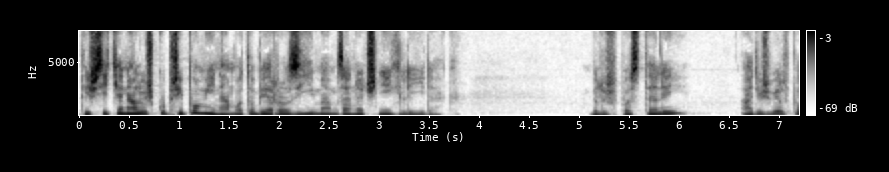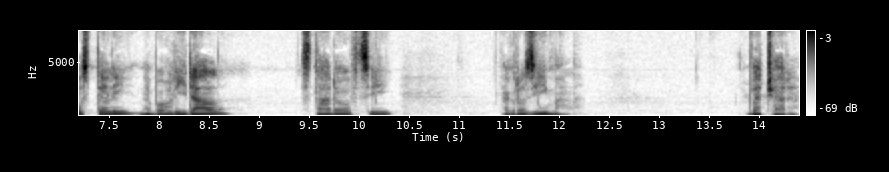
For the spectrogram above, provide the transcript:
když si tě na lůžku připomínám, o tobě rozjímám za nočních hlídek. Byl už v posteli, ať už byl v posteli, nebo hlídal stádo ovcí, tak rozjímal. Večer,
